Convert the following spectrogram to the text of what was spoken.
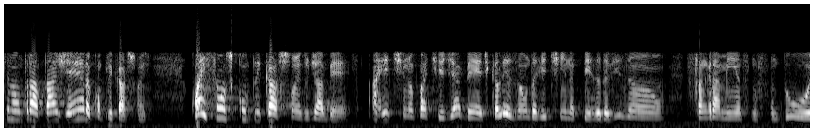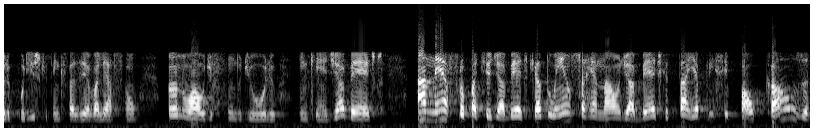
se não tratar gera complicações. Quais são as complicações do diabetes? A retinopatia diabética, lesão da retina, perda da visão, sangramentos no fundo do olho, por isso que tem que fazer avaliação anual de fundo de olho em quem é diabético. A nefropatia diabética, a doença renal diabética, está aí a principal causa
